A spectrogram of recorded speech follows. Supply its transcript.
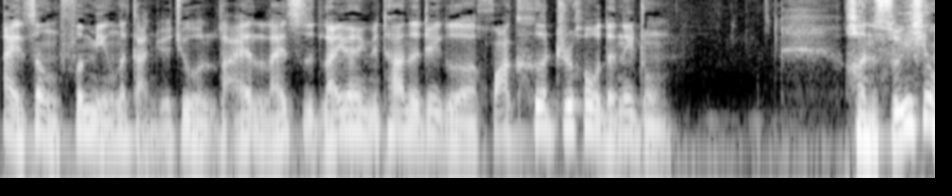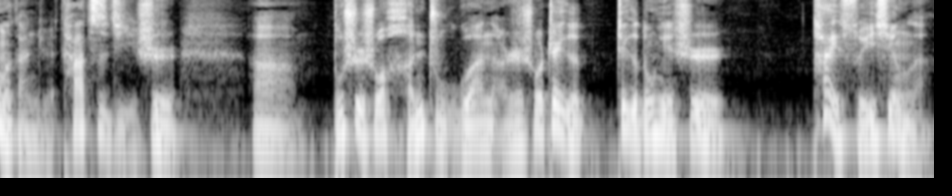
爱憎分明的感觉，就来来自来源于他的这个画科之后的那种很随性的感觉。他自己是啊，不是说很主观的，而是说这个这个东西是太随性了，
